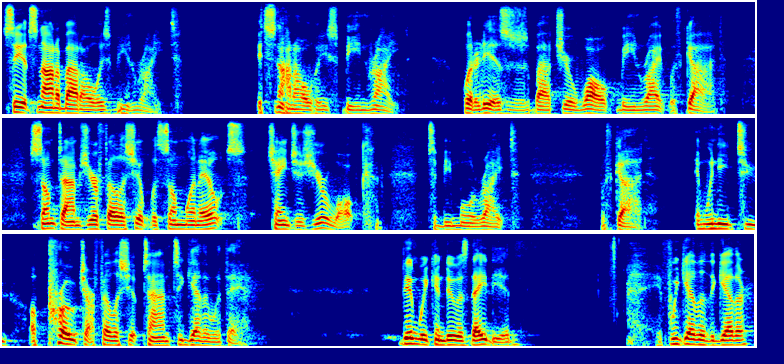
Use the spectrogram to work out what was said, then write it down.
See, it's not about always being right. It's not always being right. What it is is about your walk being right with God. Sometimes your fellowship with someone else changes your walk to be more right with God. And we need to approach our fellowship time together with that. Then we can do as they did. If we gather together,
